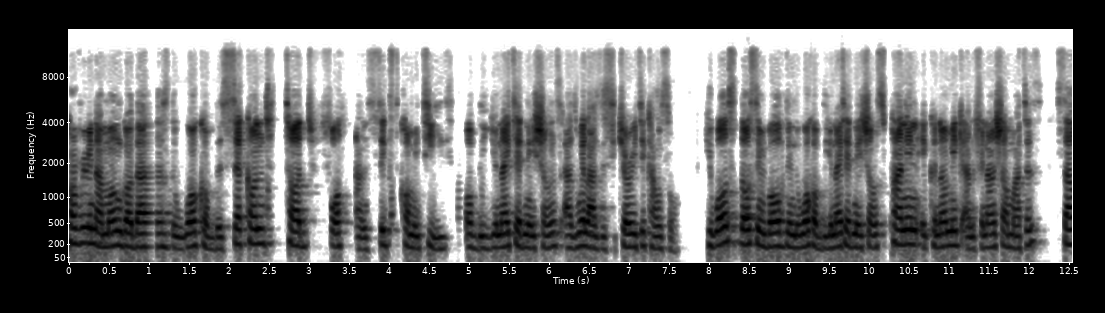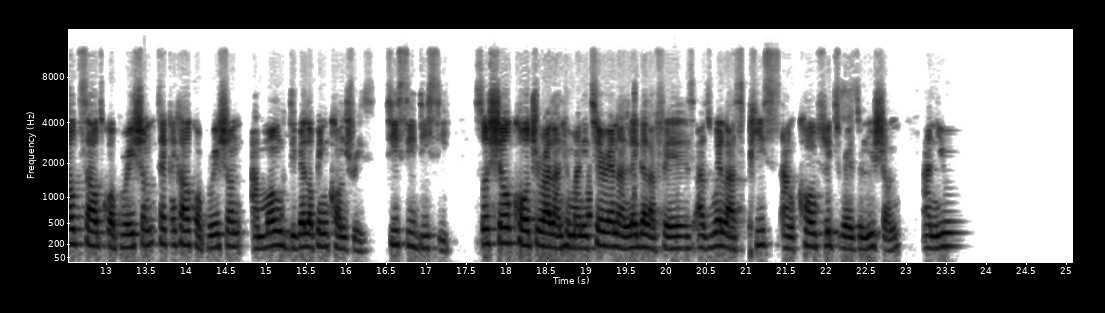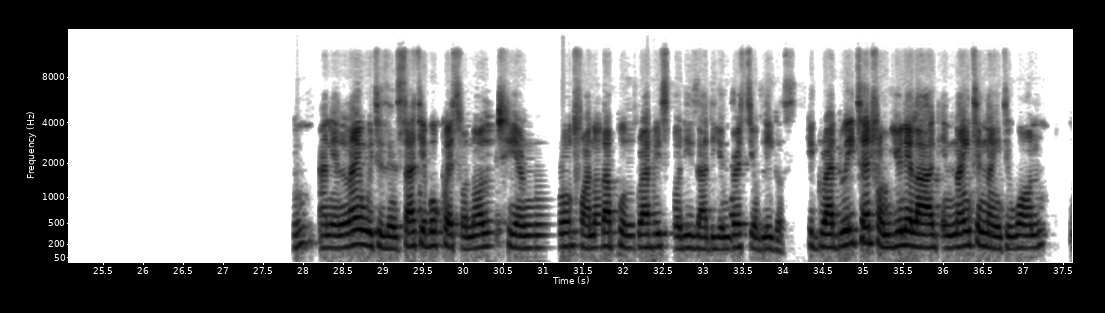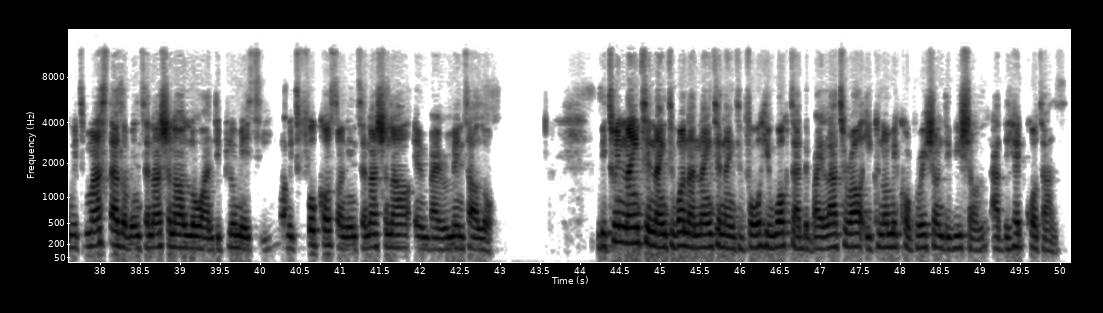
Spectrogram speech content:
covering, among others, the work of the second, third, fourth, and sixth committees of the United Nations, as well as the Security Council. He was thus involved in the work of the United Nations spanning economic and financial matters, South-South cooperation, technical cooperation among developing countries, TCDC, social, cultural, and humanitarian and legal affairs, as well as peace and conflict resolution and and in line with his insatiable quest for knowledge, he enrolled for another postgraduate studies at the University of Lagos. He graduated from UNILAG in 1991 with Masters of International Law and Diplomacy with focus on international environmental law. Between 1991 and 1994, he worked at the Bilateral Economic Cooperation Division at the headquarters,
